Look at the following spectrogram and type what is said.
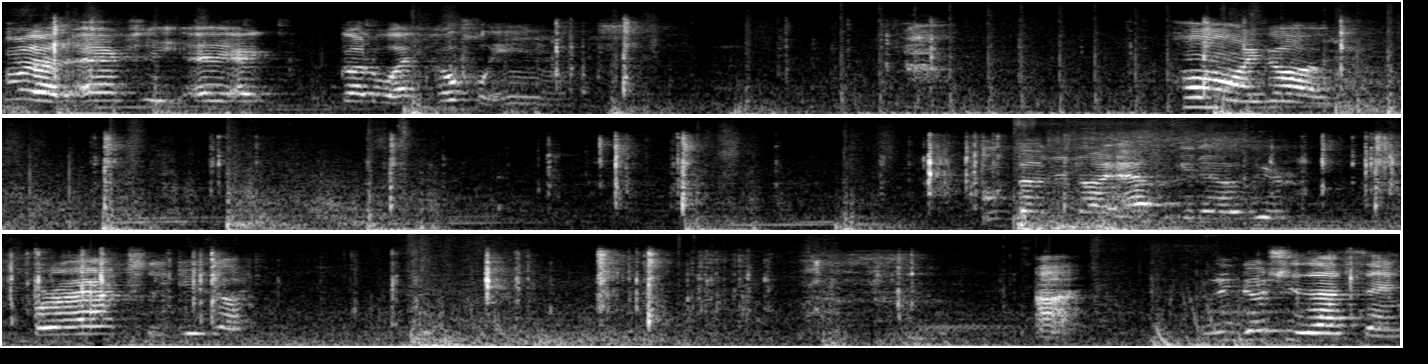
Oh my god, I actually, I, I got away, hopefully, anyway. Oh my god. I'm about to die. I have to get out of here. Or I actually do die. Alright. I'm gonna go to that thing.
